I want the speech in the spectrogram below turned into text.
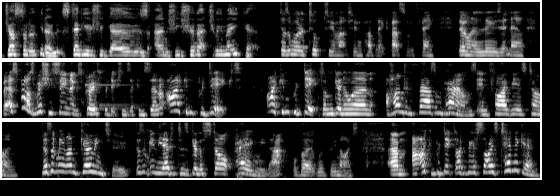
just sort of, you know, steady as she goes, and she should actually make it doesn't want to talk too much in public, that sort of thing. Don't want to lose it now. But as far as Rishi Sunak's growth predictions are concerned, I can predict I can predict I'm going to earn a hundred thousand pounds in five years' time. Doesn't mean I'm going to. Doesn't mean the editor's going to start paying me that, although it would be nice. Um, I can predict I could be a size 10 again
